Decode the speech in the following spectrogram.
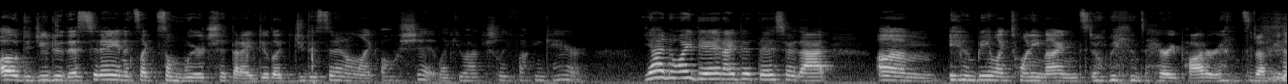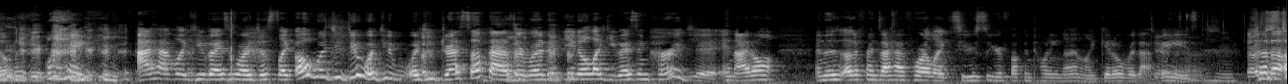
oh, did you do this today? And it's like some weird shit that I do. Like, did you do this today? And I'm like, oh shit, like you actually fucking care. Yeah, no, I did. I did this or that. Um, even being like 29 and still being into Harry Potter and stuff, you know. like, I have like you guys who are just like, oh, what'd you do? What'd you what'd you dress up as, or what? Did, you know, like you guys encourage it, and I don't. And there's other friends I have who are like, seriously, you're fucking 29. Like, get over that phase. Shut up.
